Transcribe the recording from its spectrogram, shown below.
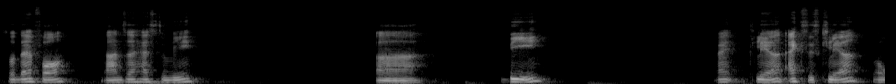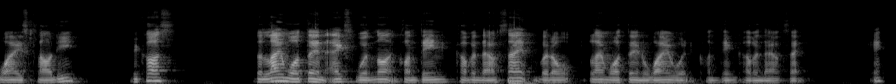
So therefore, the answer has to be uh, B, right? Clear. X is clear, but Y is cloudy because the lime water in X would not contain carbon dioxide, but the lime water in Y would contain carbon dioxide. Okay.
